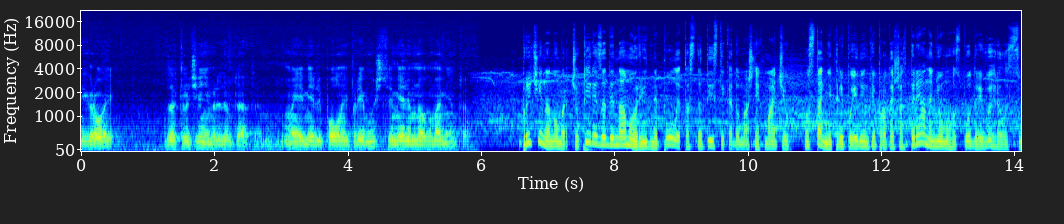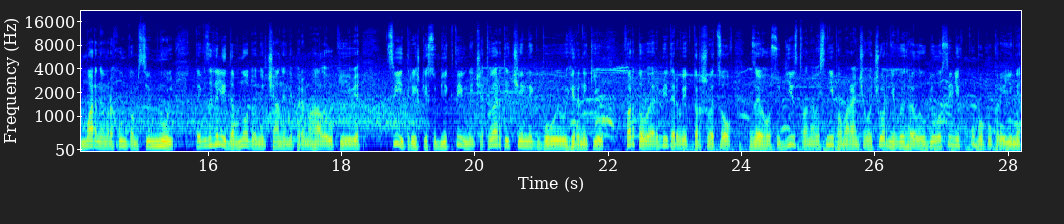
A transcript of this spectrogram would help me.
Игрой, за исключением результата. Мы имели полное преимущество, имели много моментов. Причина номер 4 за Динамо рідне поле та статистика домашніх матчів. Останні три поєдинки проти Шахтаря на ньому господарі виграли з сумарним рахунком 7-0. Та й взагалі давно донечани не перемагали у Києві. Свій трішки суб'єктивний четвертий чинник був і у гірників. Фартовий арбітер Віктор Швецов. За його суддівства навесні помаранчево-чорні виграли у білосиніх Кубок України.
